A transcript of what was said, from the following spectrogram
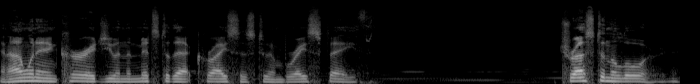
And I want to encourage you in the midst of that crisis to embrace faith. Trust in the Lord.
